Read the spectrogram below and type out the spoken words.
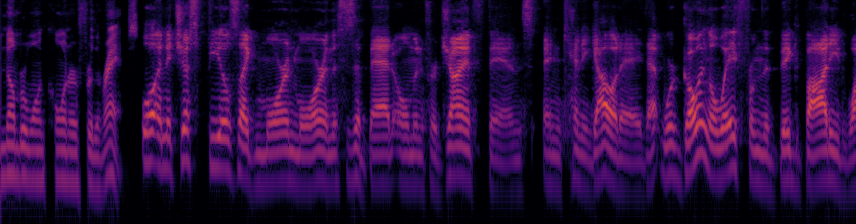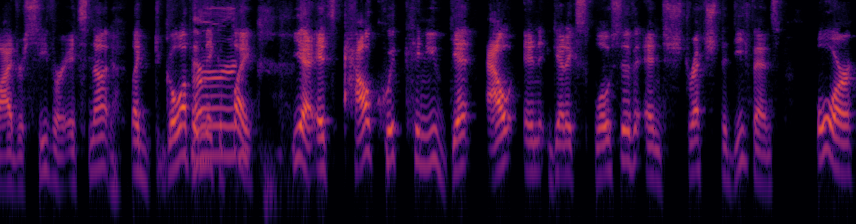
the number one corner for the Rams. Well, and it just feels like more and more, and this is a bad omen for Giant fans and Kenny Golladay, that we're going away from the big bodied wide receiver. It's not yeah. like go up Burn. and make a play. Yeah, it's how quick can you get out and get explosive and stretch the defense, or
